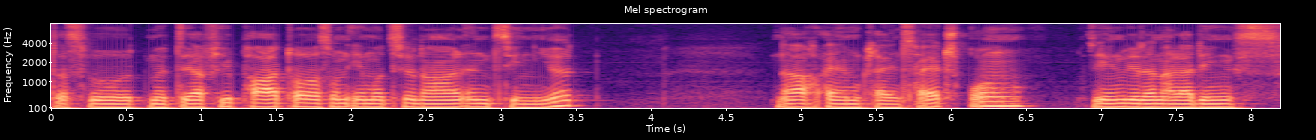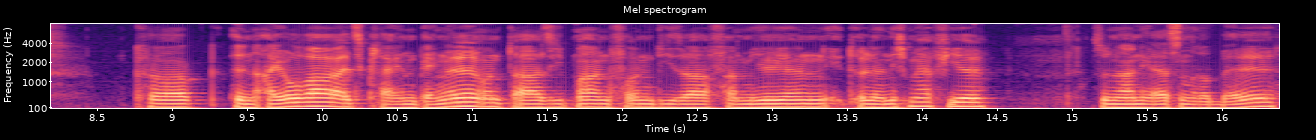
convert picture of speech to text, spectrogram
Das wird mit sehr viel Pathos und emotional inszeniert. Nach einem kleinen Zeitsprung sehen wir dann allerdings Kirk in Iowa als kleinen Bengel und da sieht man von dieser Familienidylle nicht mehr viel, sondern er ist ein Rebell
